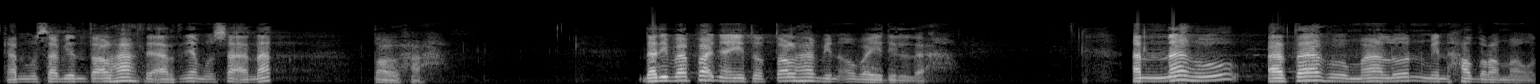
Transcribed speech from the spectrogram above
Kan Musa bin Talha artinya Musa anak Talha. Dari bapaknya itu Talha bin Ubaidillah. Annahu atahu malun min hadramaut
